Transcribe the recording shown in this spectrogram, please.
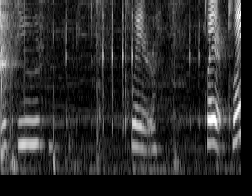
let's use player. Player, player!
